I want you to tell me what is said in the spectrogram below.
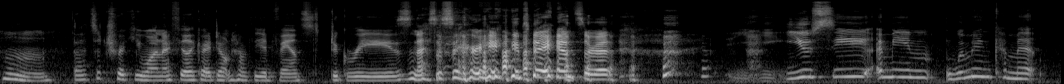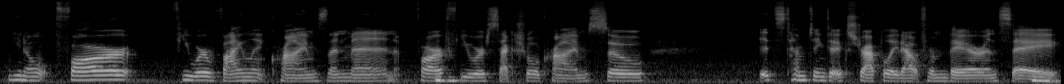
Hmm, that's a tricky one. I feel like I don't have the advanced degrees necessary to answer it. You see, I mean, women commit, you know, far fewer violent crimes than men, far fewer sexual crimes. So it's tempting to extrapolate out from there and say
